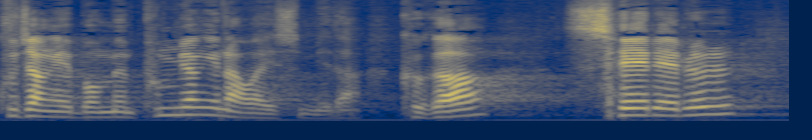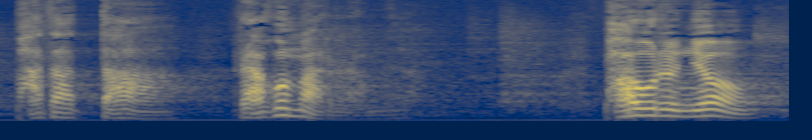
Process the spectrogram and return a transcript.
9장에 보면 분명히 나와 있습니다. 그가 세례를 받았다라고 말을 합니다. 바울은요,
